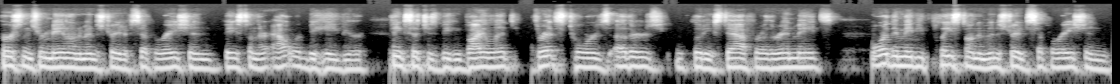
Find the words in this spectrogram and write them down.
Persons remain on administrative separation based on their outward behavior, things such as being violent, threats towards others, including staff or other inmates, or they may be placed on administrative separation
